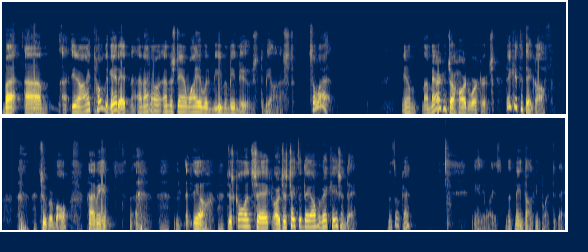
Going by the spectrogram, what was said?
But um, you know, I totally get it, and I don't understand why it would even be news. To be honest, so what? You know, Americans are hard workers. They get to take off Super Bowl. I mean, you know, just call in sick or just take the day off a vacation day. That's okay. Anyways, that's the main talking point today.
